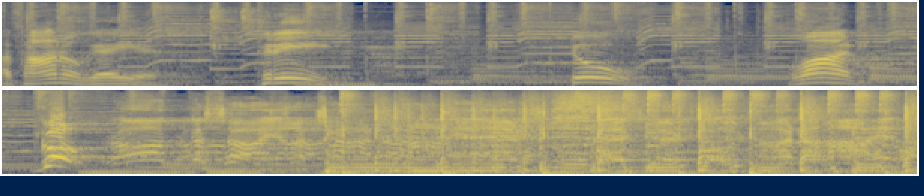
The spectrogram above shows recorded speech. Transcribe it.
आसान हो गया ये। थ्री टू वन गो रात का साया छा रहा है सूरज को छा रहा है।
